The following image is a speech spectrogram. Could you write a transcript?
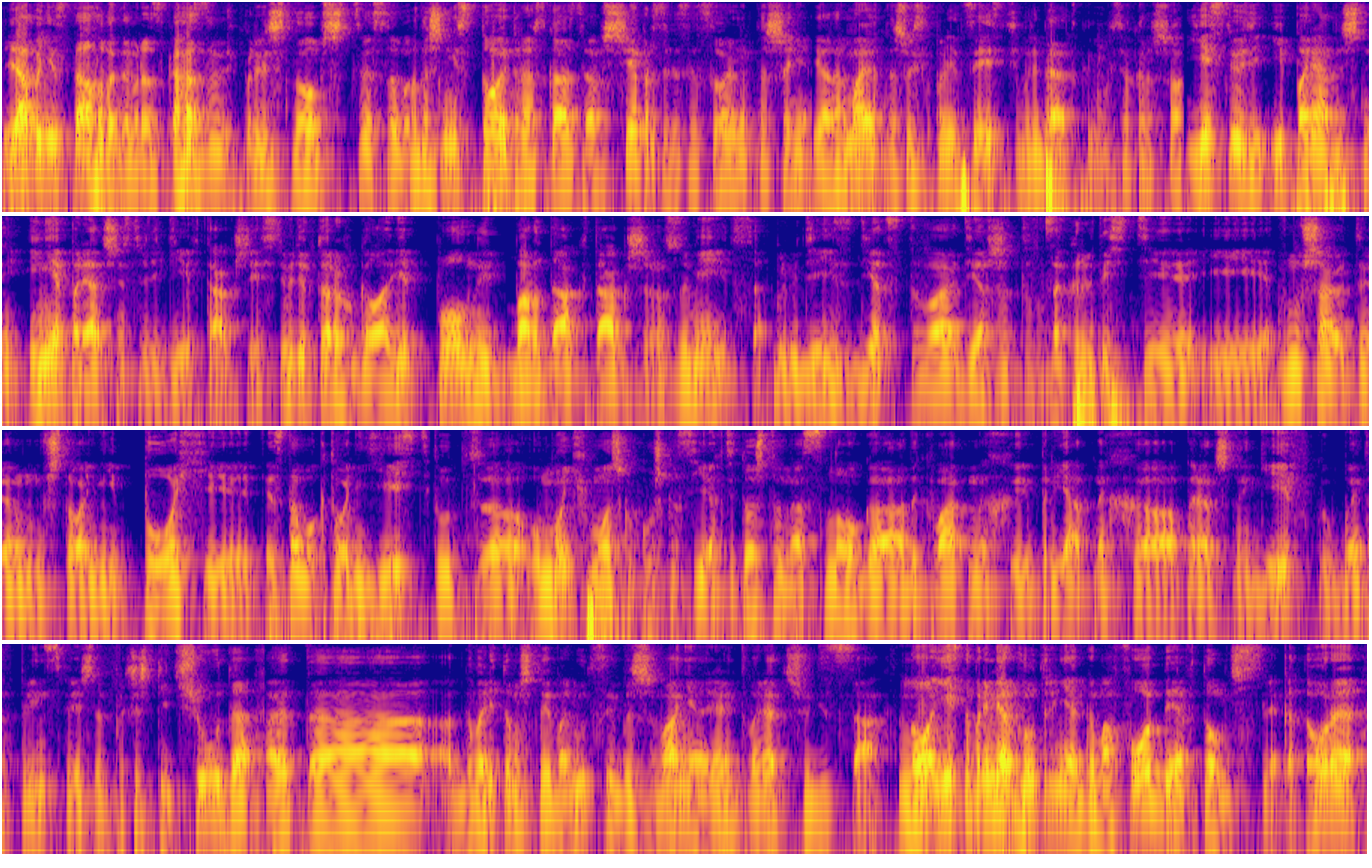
я бы не стал об этом рассказывать в приличном обществе особо. Потому что не стоит рассказывать вообще про сексуальные отношения. Я нормально отношусь к полицейским, ребят, как бы все хорошо. Есть люди и порядочные, и непорядочные среди геев также. Есть люди, которые в голове полный бардак также, разумеется. Людей с детства держат в закрытости и внушают им, что они плохи из того, кто они есть. Тут э, у многих может кукушка съехать. И то, что у нас много адекватных и приятных э, порядочных геев, как бы это, в принципе, я считаю, практически чудо. Это говорит о том, что эволюция и выживание реально творят чудеса. Но есть, например, внутренняя гомофобия, в том числе, которая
